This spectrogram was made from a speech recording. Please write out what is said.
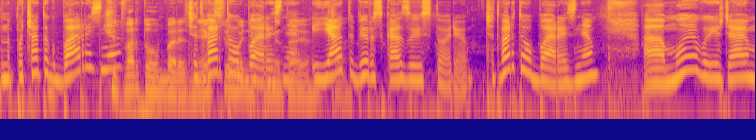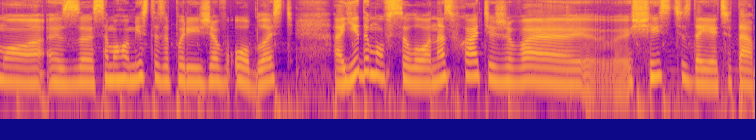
на початок березня? 4 березня. 4 сьогодні березня, пам'ятаю. і я Так. тобі розказую історію. 4 березня ми виїжджаємо е, з самого міста Запоріжжя в область, е, їдемо в село. Нас в хаті живе е, шість, здається, та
